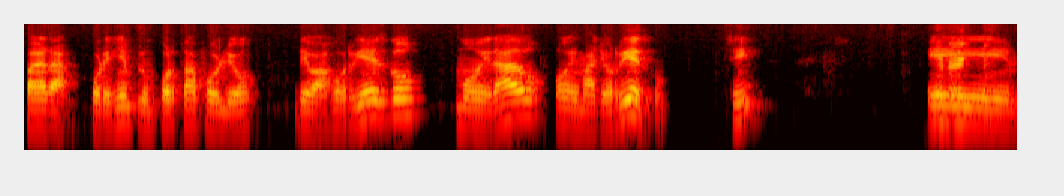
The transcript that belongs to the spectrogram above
para, por ejemplo, un portafolio de bajo riesgo, moderado o de mayor riesgo, ¿sí? Eh,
